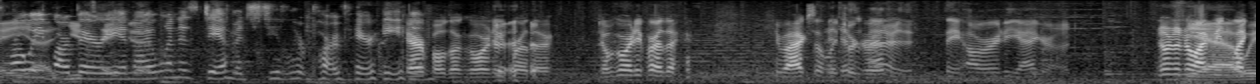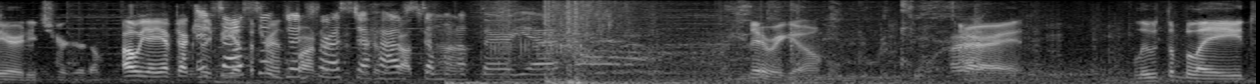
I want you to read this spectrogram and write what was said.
as throwaway yeah, you barbarian. I went as damage dealer barbarian. Careful, don't go any further. Don't go any further. You accidentally It doesn't triggered matter. They already aggroed. No, no, no, yeah, I mean like. we already triggered them. Oh yeah, you have to actually It's be at the also good for us to get have someone up there. Yeah. There we go. Alright. Loot the blade.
